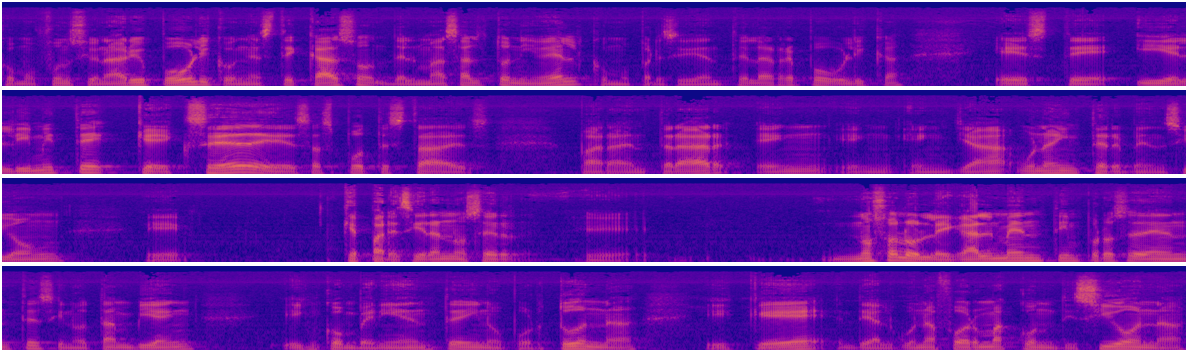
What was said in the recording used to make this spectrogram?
como funcionario público, en este caso del más alto nivel, como presidente de la República, este, y el límite que excede esas potestades para entrar en, ya una intervención eh, que pareciera no ser eh, no solo legalmente improcedente, sino también inconveniente, inoportuna y que de alguna forma condiciona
